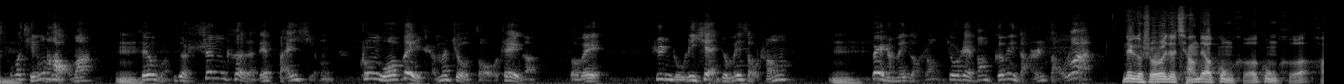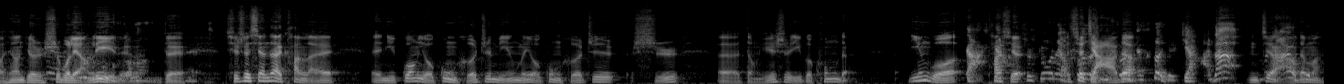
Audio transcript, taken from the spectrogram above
这不挺好吗？嗯所以我们就深刻的得反省，中国为什么就走这个所谓君主立宪就没走成？嗯，为什么没走成？就是这帮革命党人捣乱。那个时候就强调共和，共和好像就是势不两立，对吧？对。其实现在看来，呃，你光有共和之名，没有共和之实，呃，等于是一个空的。英国假他学是假的，假的，嗯假的嘛。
